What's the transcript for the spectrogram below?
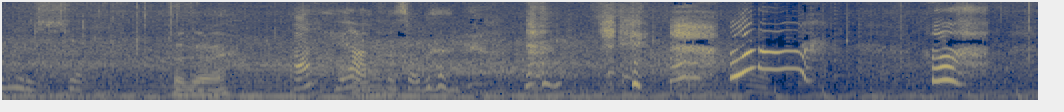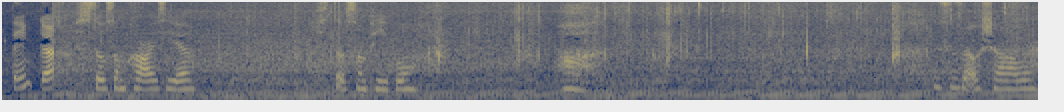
Holy shit. Feels good, right? Huh? Yeah, feels so good. Thank God. Still some cars here. Still some people. Ah. this is our shower.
